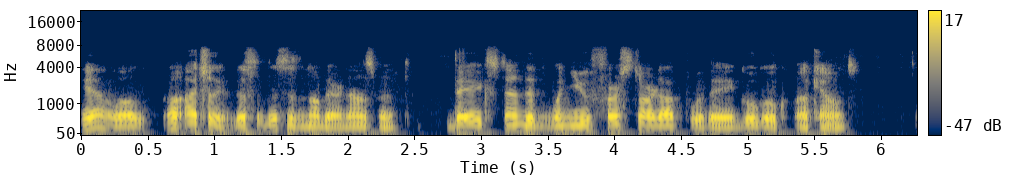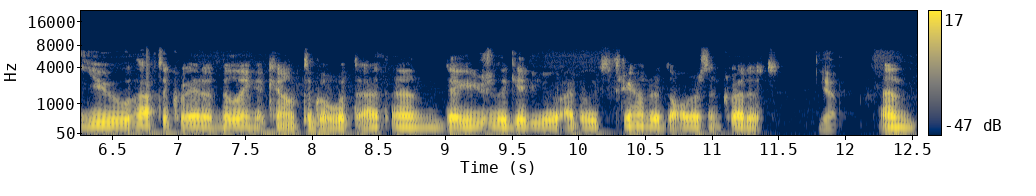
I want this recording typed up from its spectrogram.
Yeah, well, oh, actually, this this is another announcement. They extended when you first start up with a Google account you have to create a billing account to go with that, and they usually give you, I believe, three hundred dollars in credit. Yep. And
